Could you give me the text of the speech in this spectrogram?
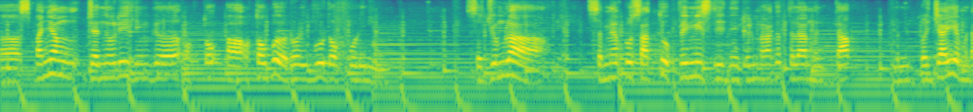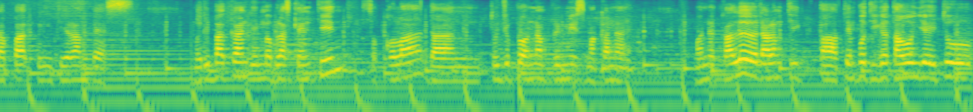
Uh, sepanjang Januari hingga Oktober, uh, Oktober 2025. Sejumlah 91 premis di negeri Melaka telah mendap, men, berjaya mendapat pengiktiran BEST melibatkan 15 kantin, sekolah dan 76 premis makanan. Manakala dalam ti, uh, tempoh 3 tahun iaitu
